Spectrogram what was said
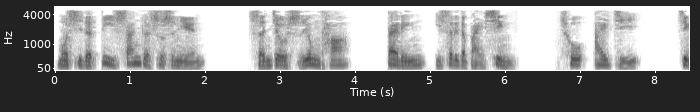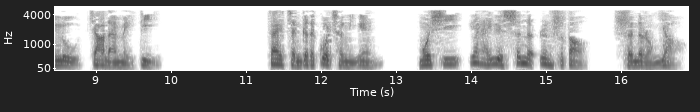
摩西的第三个四十年，神就使用他。带领以色列的百姓出埃及，进入迦南美地，在整个的过程里面，摩西越来越深的认识到神的荣耀，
